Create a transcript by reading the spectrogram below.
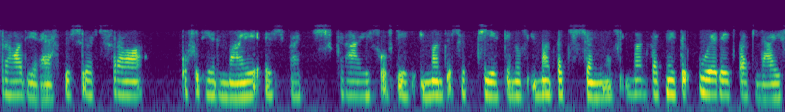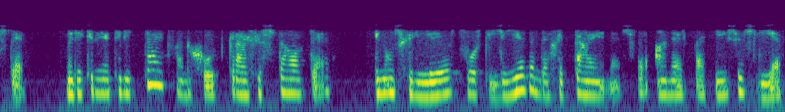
vra die regte soort vrae of dit hier my is wat skryf of dit iemand is wat teken of iemand wat sing of iemand wat net 'n oor het wat luister. Met die kreatiwiteit van God kry gestalte en ons geloof word lewende getuienis vir ander wat Jesus leef.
